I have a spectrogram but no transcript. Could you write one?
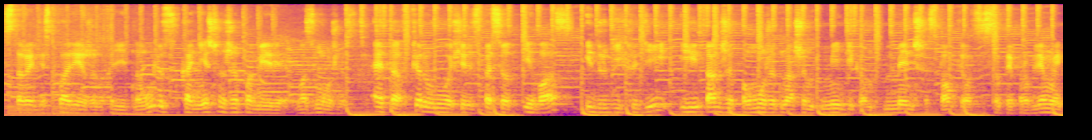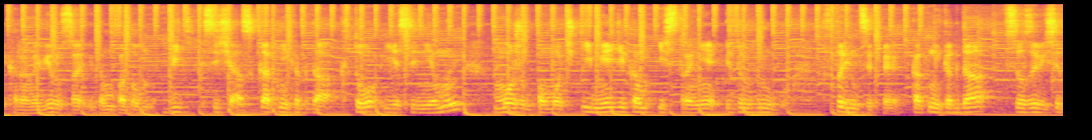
старайтесь пореже выходить на улицу, конечно же, по мере возможности. Это в первую очередь спасет и вас, и других людей, и также поможет нашим медикам меньше сталкиваться с этой проблемой коронавируса и тому подобное. Ведь сейчас, как никогда, кто, если не мы, можем помочь и медикам, и стране, и друг другу в принципе, как никогда, все зависит,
